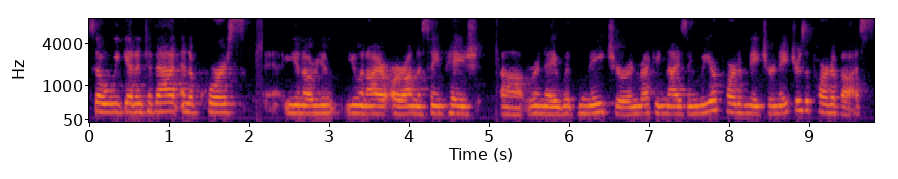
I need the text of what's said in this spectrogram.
so we get into that. And of course, you know, you, you and I are, are on the same page, uh, Renee, with nature and recognizing we are part of nature. Nature is a part of us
